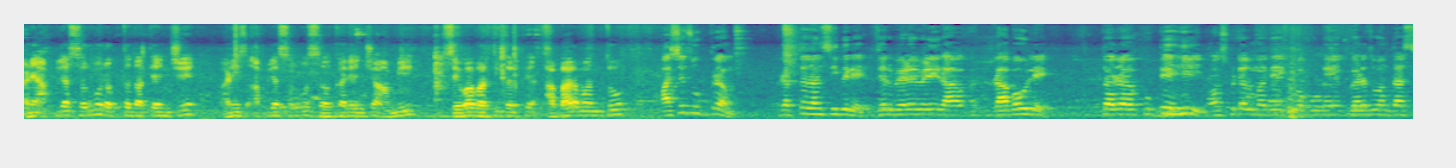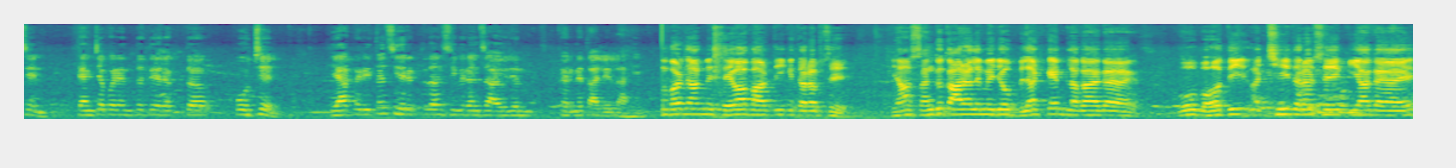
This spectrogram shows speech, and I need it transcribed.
आणि आपल्या सर्व रक्तदात्यांचे आणि आपल्या सर्व सहकार्यांचे आम्ही सेवा भारतीतर्फे आभार मानतो. असेच उपक्रम रक्तदान शिबिरे जर वेळोवेळी रा राबवले तर कुठेही हॉस्पिटलमध्ये किंवा कुठे गरजवंत असेल, त्यांच्यापर्यंत ते रक्त पोहोचेल. याकरिताच हे रक्तदान शिबिरांचं आयोजन करण्यात आलेलं आहे. अंबरनाथ में सेवा भारती की तरफ़ से यहाँ संघ कार्यालय में जो ब्लड कैंप लगाया गया है, वो बहुत ही अच्छी तरह से किया गया है।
